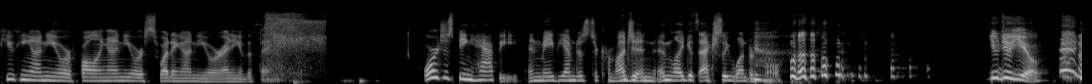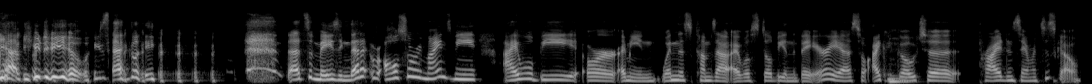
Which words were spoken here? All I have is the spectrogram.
puking on you or falling on you or sweating on you or any of the things. Or just being happy. And maybe I'm just a curmudgeon and like it's actually wonderful. You do you. yeah, you do you. Exactly. That's amazing. That also reminds me, I will be, or I mean, when this comes out, I will still be in the Bay Area. So I could Mhm. go to Pride in San Francisco.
